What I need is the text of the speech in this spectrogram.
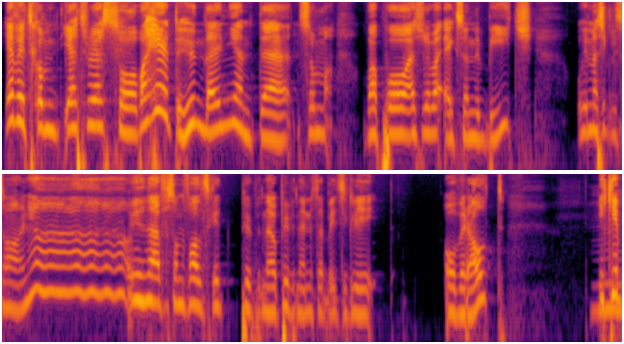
Jeg vet ikke om Jeg tror jeg så Hva heter hun? Det er en jente som var på Jeg tror det var Ex on the Beach. Og hun er skikkelig sånn ja, Og hun er sånn falske puppene, og puppene hennes er basically overalt. Ikke,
